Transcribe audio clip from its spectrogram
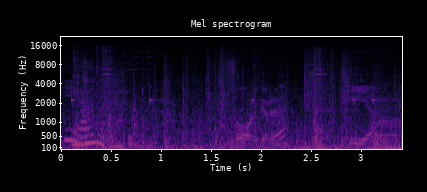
Kia. Forgere? Kia.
